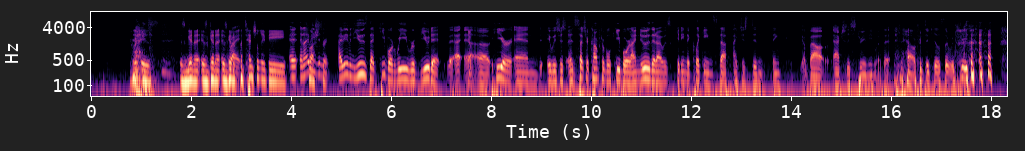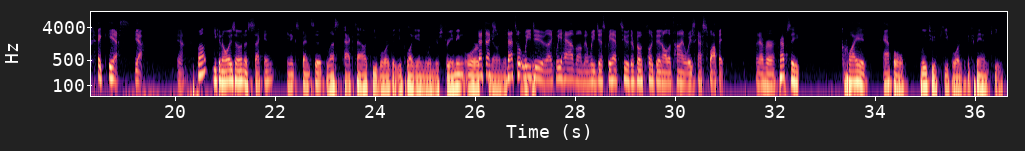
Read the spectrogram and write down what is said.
Right. is is gonna is gonna is gonna Right. potentially be and, and I've even. I've even used that keyboard. We reviewed it uh, uh, here, and it was just such a comfortable keyboard. I knew that I was getting the clicking stuff. I just didn't think about actually streaming with it and how ridiculous it would be. It- yes, yeah. Yeah. Well, you can always own a second, inexpensive, less tactile keyboard that you plug in when you're streaming, or That's you know, actually the- that's what in we do. Like we have them, and we just we have two. They're both plugged in all the time. We just kind of swap it whenever. Perhaps a quiet Apple Bluetooth keyboard with a command key,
